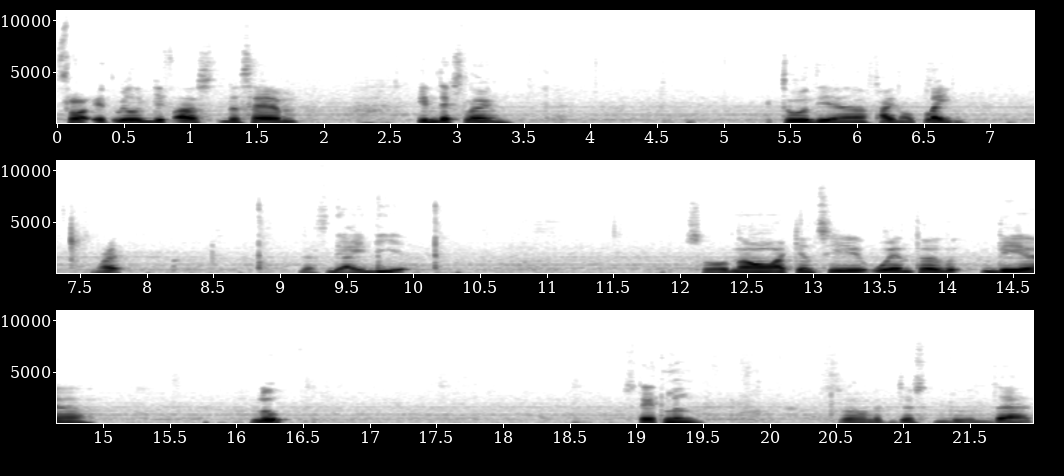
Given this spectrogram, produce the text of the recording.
so it will give us the same index length to the uh, final plain. Right? That's the idea. So now I can see we enter the uh, loop statement. So let's just do that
